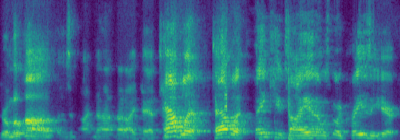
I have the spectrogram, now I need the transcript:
They're on, uh, is it, uh, not, not iPad, tablet, tablet. Thank you, Tyann. I was going crazy here.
